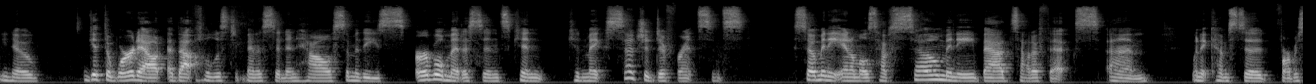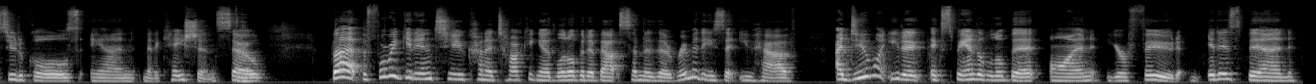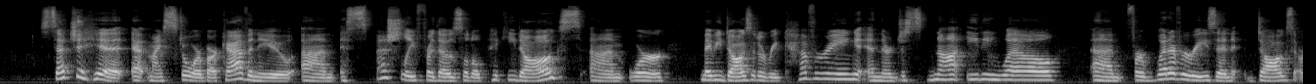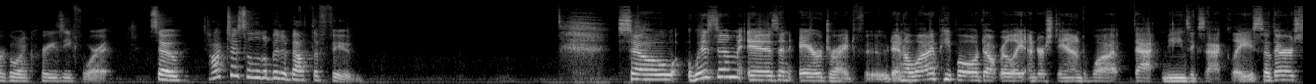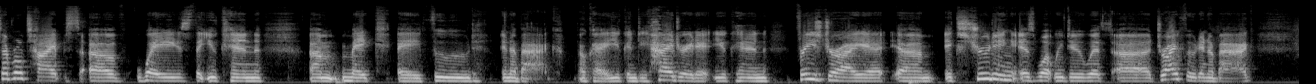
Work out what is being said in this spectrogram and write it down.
know, get the word out about holistic medicine and how some of these herbal medicines can can make such a difference since so many animals have so many bad side effects um, when it comes to pharmaceuticals and medications. So, yeah. but before we get into kind of talking a little bit about some of the remedies that you have, I do want you to expand a little bit on your food. It has been such a hit at my store, Bark Avenue, um, especially for those little picky dogs um, or maybe dogs that are recovering and they're just not eating well um, for whatever reason, dogs are going crazy for it. So, talk to us a little bit about the food. So, wisdom is an air dried food, and a lot of people don't really understand what that means exactly. So, there are several types of ways that you can um, make a food in a bag. Okay, you can dehydrate it, you can freeze dry it. Um, extruding is what we do with uh, dry food in a bag,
